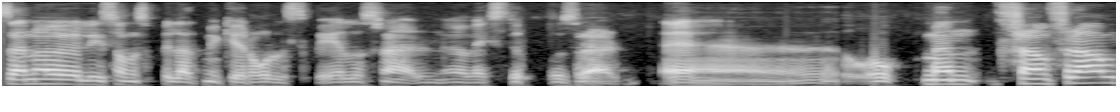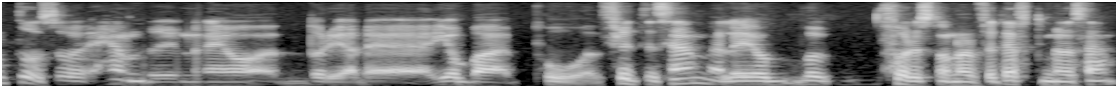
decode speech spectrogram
Sen har jag liksom spelat mycket rollspel och sådär när jag växte upp och sådär. Eh, och, men framförallt då så hände det när jag började jobba på fritidshem, eller jag var föreståndare för ett eftermiddagshem.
